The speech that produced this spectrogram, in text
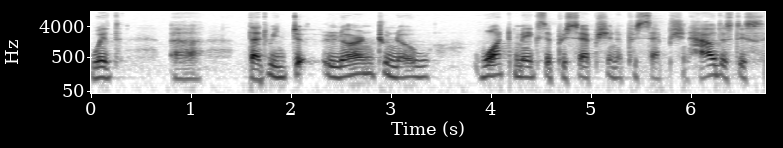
with uh, that we d- learn to know what makes a perception a perception? How does this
